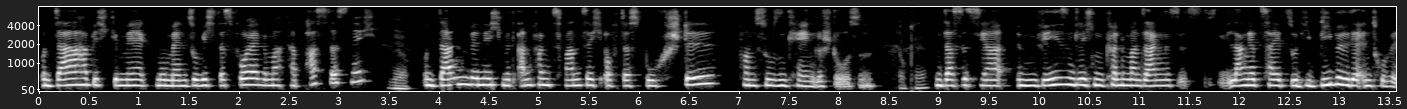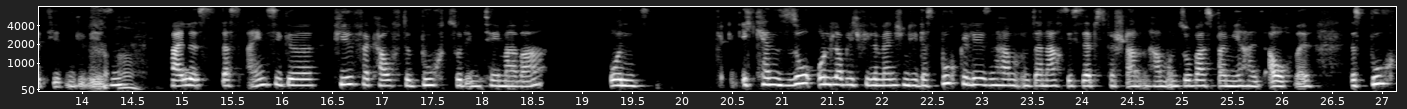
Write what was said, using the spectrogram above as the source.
und da habe ich gemerkt, Moment, so wie ich das vorher gemacht habe, passt das nicht. Ja. Und dann bin ich mit Anfang 20 auf das Buch Still von Susan Kane gestoßen. Okay. Und das ist ja im Wesentlichen, könnte man sagen, es ist lange Zeit so die Bibel der Introvertierten gewesen, ah. weil es das einzige vielverkaufte Buch zu dem Thema war. Und ich kenne so unglaublich viele Menschen, die das Buch gelesen haben und danach sich selbst verstanden haben. Und so war es bei mir halt auch, weil das Buch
